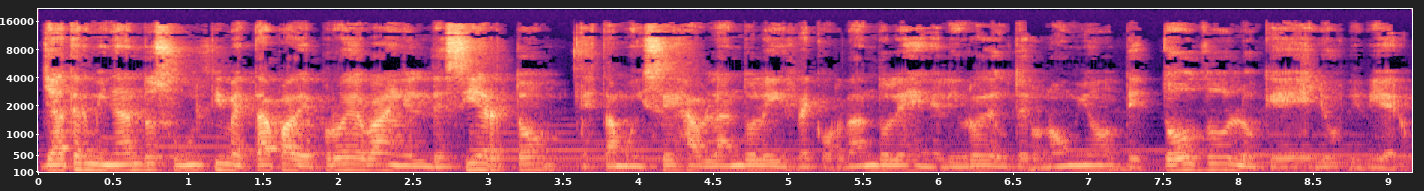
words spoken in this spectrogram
ya terminando su última etapa de prueba en el desierto. Está Moisés hablándole y recordándoles en el libro de Deuteronomio de todo lo que ellos vivieron.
